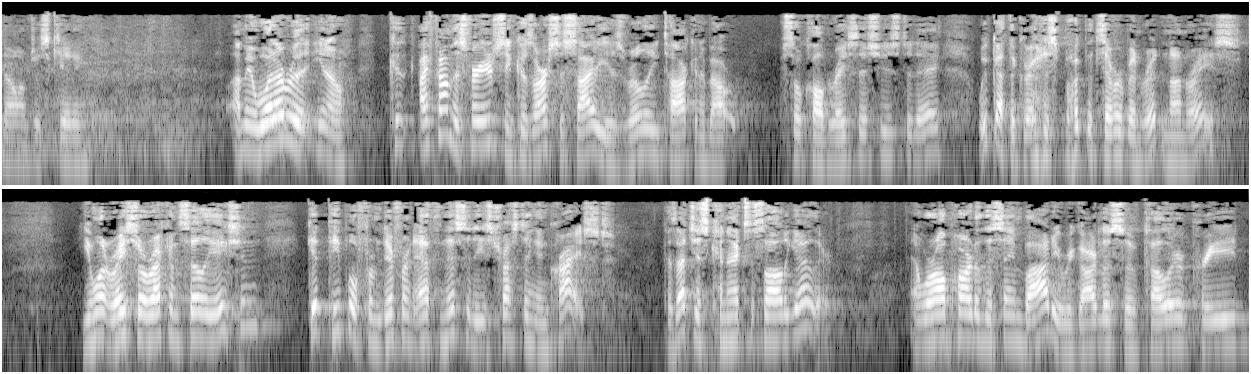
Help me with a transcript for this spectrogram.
No, I'm just kidding. I mean, whatever, you know, I found this very interesting because our society is really talking about so-called race issues today. We've got the greatest book that's ever been written on race. You want racial reconciliation? Get people from different ethnicities trusting in Christ. Because that just connects us all together. And we're all part of the same body, regardless of color, creed,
